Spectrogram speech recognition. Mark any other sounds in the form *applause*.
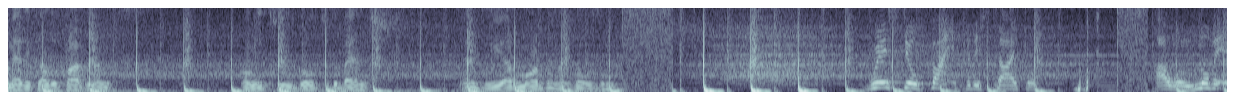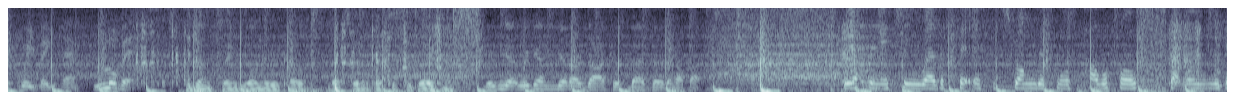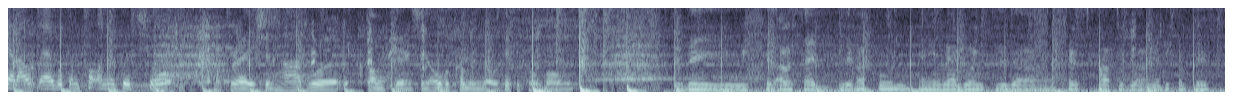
in medical department, only two go to the bench, and we are more than a dozen. We're still fighting for this title. I will love it if we beat them. Love it. You don't train, you only recover. That's a that's a situation. We can get we can get our doctors back there to help out. We have to make sure we're the fittest, the strongest, most powerful, so that when we get out there we can put on a good show. Preparation, hard work, confidence and overcoming those difficult moments. Today we are still outside Liverpool and we are going to the first part of the medical test.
